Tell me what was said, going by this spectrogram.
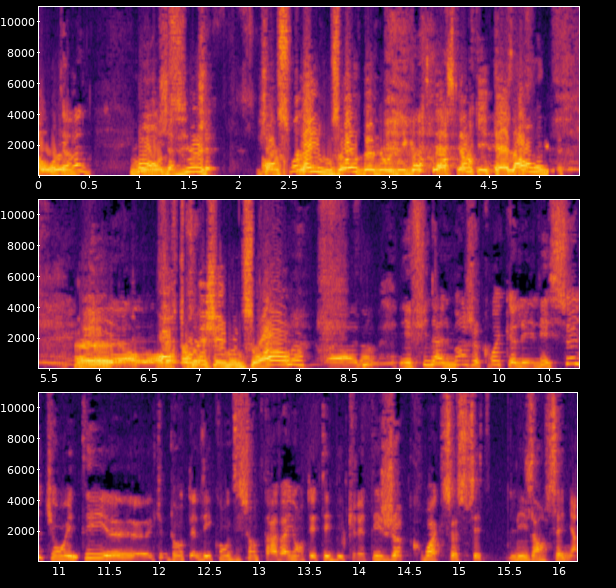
Ah oui. l'automne. Mon Et je- Dieu! je- je on se plaint, nous autres, de nos négociations qui étaient longues. Et, euh, on retournait chez nous le soir, là. Ah, non. Et finalement, je crois que les, les seuls qui ont été, euh, dont les conditions de travail ont été décrétées, je crois que ce c'est les enseignants.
